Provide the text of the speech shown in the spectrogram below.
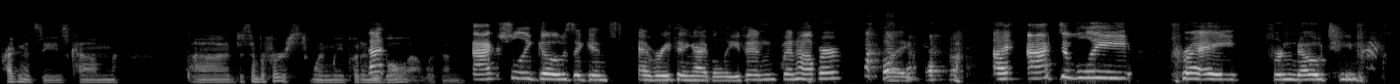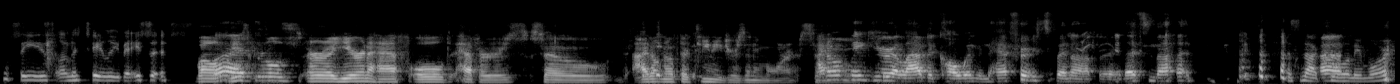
pregnancies come uh, December 1st when we put a new bowl out with them. Actually goes against everything I believe in, Ben Hopper. Like I actively pray for no teen pregnancies on a daily basis. Well, But- these girls are a year and a half old heifers, so I don't know if they're teenagers anymore. So I don't think you're allowed to call women heifers, Ben Hopper. That's not. It's not Uh, cool anymore.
